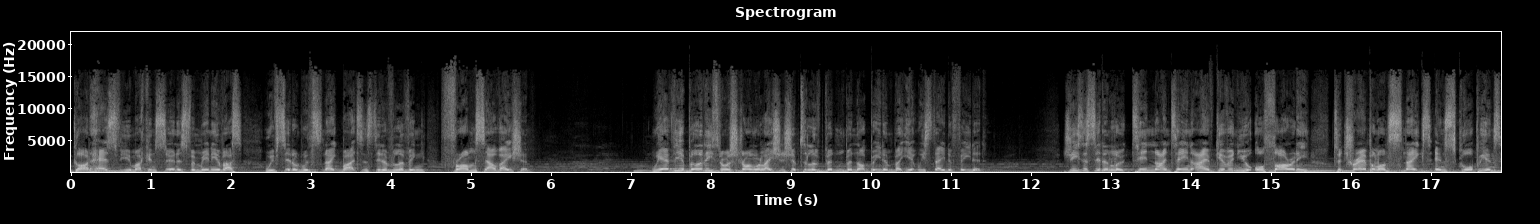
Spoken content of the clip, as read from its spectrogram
God has for you. My concern is for many of us, we've settled with snake bites instead of living from salvation. We have the ability through a strong relationship to live bidden but not beaten, but yet we stay defeated. Jesus said in Luke 10 19, I have given you authority to trample on snakes and scorpions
